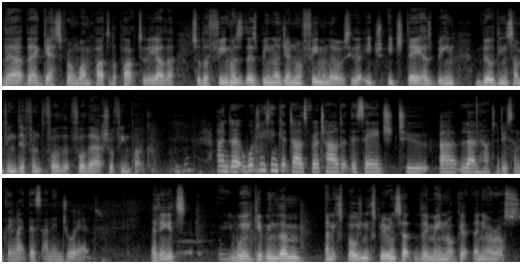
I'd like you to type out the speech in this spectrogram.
their their guests from one part of the park to the other. So the theme has there's been a general theme, and obviously that each each day has been building something different for the for the actual theme park. And uh, what do you think it does for a child at this age to uh, learn how to do something like this and enjoy it? I think it's we're giving them an explosion experience that they may not get anywhere else.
